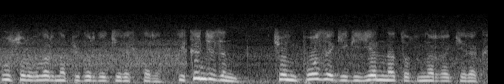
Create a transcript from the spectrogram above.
бұл сұрғыларына пүгірге керектері. Екіншізін, чөн поза гигиена тұтынырға керек.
